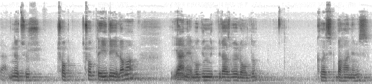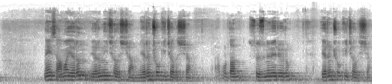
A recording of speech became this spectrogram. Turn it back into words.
Yani nötr. Çok çok da iyi değil ama yani bugünlük biraz böyle oldu. Klasik bahanemiz. Neyse ama yarın yarın iyi çalışacağım. Yarın çok iyi çalışacağım. Buradan sözünü veriyorum. Yarın çok iyi çalışacağım.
